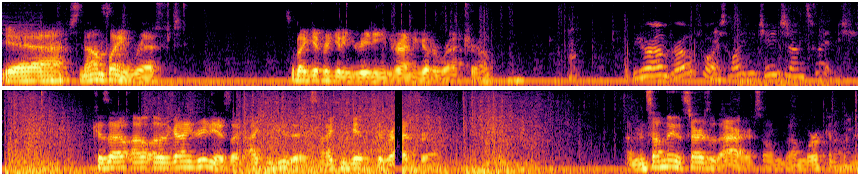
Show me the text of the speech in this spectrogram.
Yeah, so now I'm playing Rift. That's what I get for getting greedy and trying to go to retro. You were on Broforce. Why did you change it on Twitch? Because I, I, I was getting greedy. It's like, I can do this. I can get to retro. I'm in something that starts with R, so I'm, I'm working on it.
